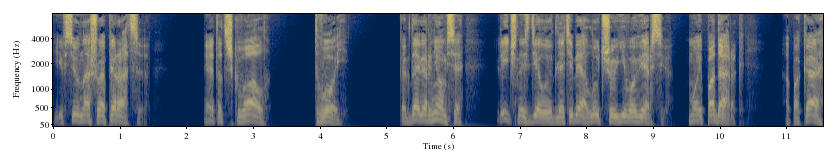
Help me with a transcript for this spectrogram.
и всю нашу операцию. Этот шквал твой. Когда вернемся, лично сделаю для тебя лучшую его версию, мой подарок. А пока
